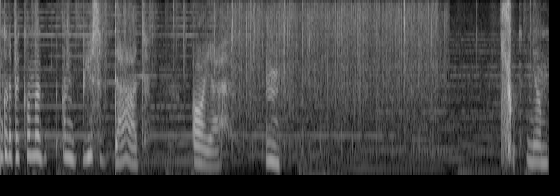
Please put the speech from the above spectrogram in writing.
I'm gonna become an abusive dad. Oh yeah. Mm. Yum.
